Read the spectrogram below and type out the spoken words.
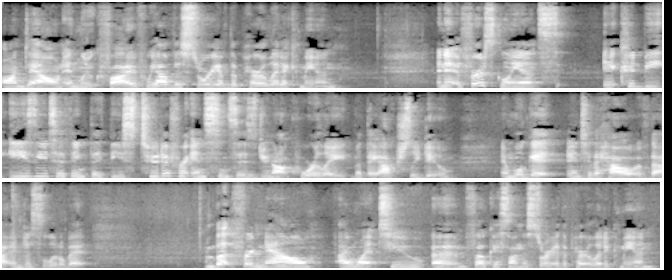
on down in Luke 5, we have the story of the paralytic man. And at first glance, it could be easy to think that these two different instances do not correlate, but they actually do. And we'll get into the how of that in just a little bit. But for now, I want to um, focus on the story of the paralytic man.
